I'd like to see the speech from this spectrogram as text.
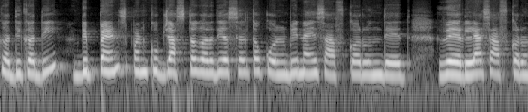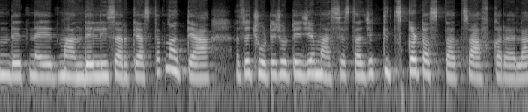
कधी कधी डिपेंड्स पण खूप जास्त गर्दी असेल तर कोलंबी नाही साफ करून देत. वेरल्या साफ करून देत नाहीत. मांदेलीसारख्या असतात ना त्या. असे छोटे छोटे जे मासे असतात जे किचकट असतात साफ करायला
